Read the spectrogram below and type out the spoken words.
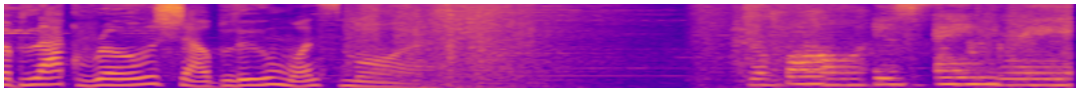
The black rose shall bloom once more. The ball is angry.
